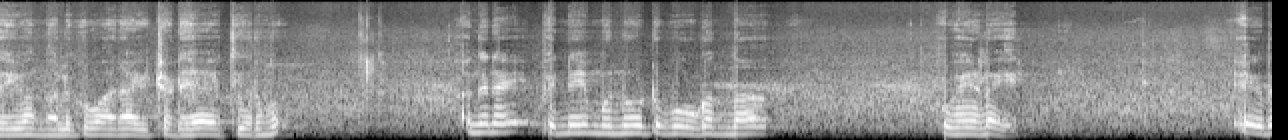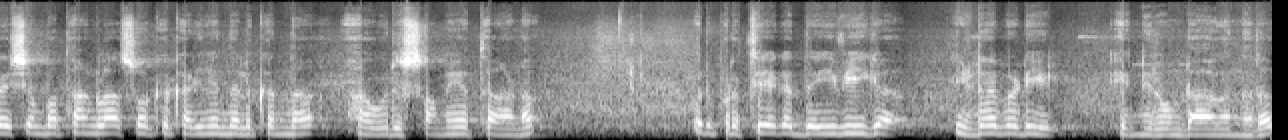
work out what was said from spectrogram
ദൈവം നൽകുവാനായിട്ടിടയായി തീർന്നു അങ്ങനെ പിന്നെ മുന്നോട്ട് പോകുന്ന വേളയിൽ ഏകദേശം പത്താം ക്ലാസ്സൊക്കെ കഴിഞ്ഞ് നിൽക്കുന്ന ആ ഒരു സമയത്താണ് ഒരു പ്രത്യേക ദൈവിക ഇടപെടിയിൽ എന്നിലുണ്ടാകുന്നത്.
